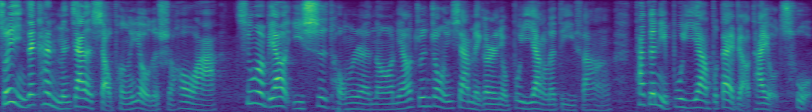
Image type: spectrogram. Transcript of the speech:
所以你在看你们家的小朋友的时候啊，千万不要一视同仁哦。你要尊重一下每个人有不一样的地方。他跟你不一样，不代表他有错，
